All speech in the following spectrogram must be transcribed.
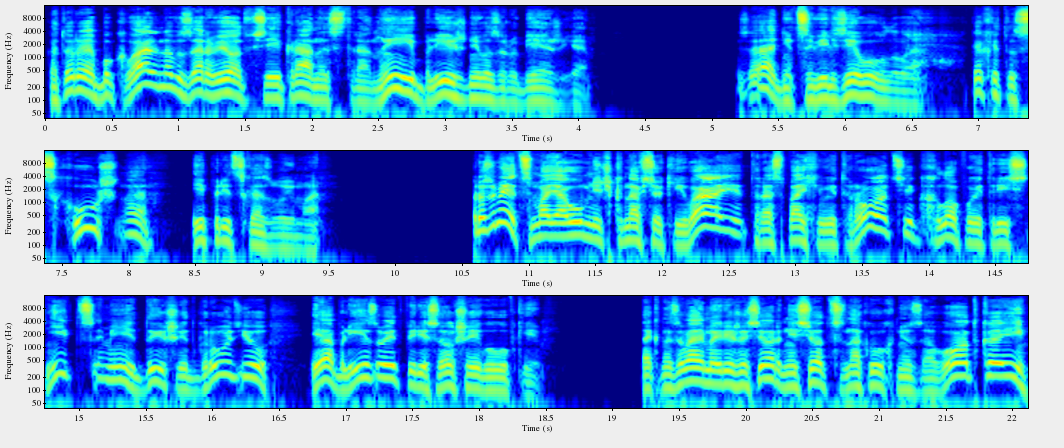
которая буквально взорвет все экраны страны и ближнего зарубежья. Задница Вильзевулова. Как это скучно и предсказуемо. Разумеется, моя умничка на все кивает, распахивает ротик, хлопает ресницами, дышит грудью и облизывает пересохшие губки. Так называемый режиссер несется на кухню за водкой,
